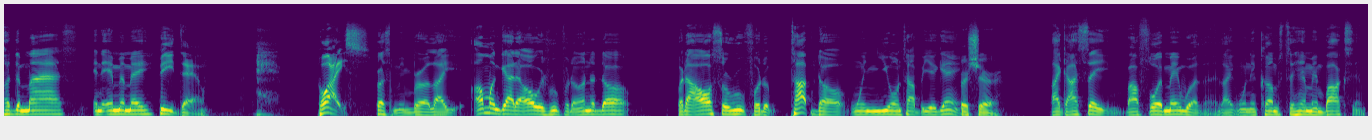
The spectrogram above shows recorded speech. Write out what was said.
her demise in the MMA, Beat down. Twice. trust me, bro. Like I'm a guy that always root for the underdog, but I also root for the top dog when you on top of your game. For sure. like I say about Floyd Mayweather, like when it comes to him in boxing,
